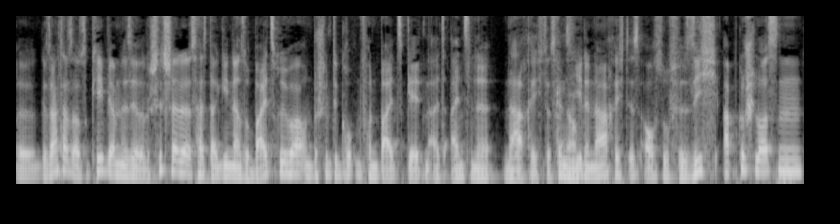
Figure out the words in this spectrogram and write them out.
äh, gesagt hast, also okay, wir haben eine serielle Schnittstelle, das heißt, da gehen dann so Bytes rüber und bestimmte Gruppen von Bytes gelten als einzelne Nachricht. Das Genau. heißt, jede Nachricht ist auch so für sich abgeschlossen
